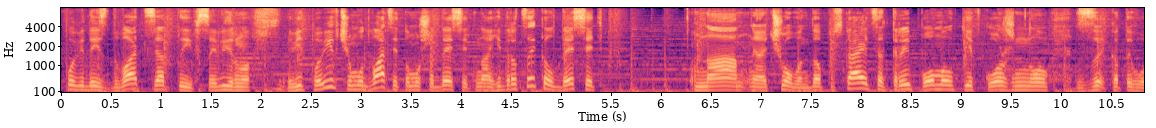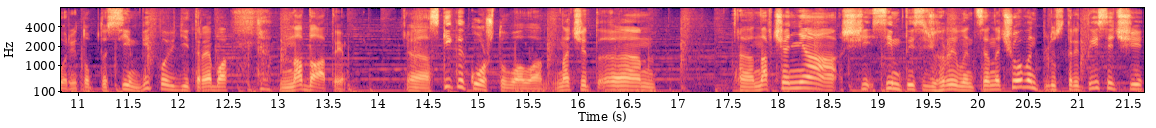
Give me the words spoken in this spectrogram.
відповідей з 20. Все вірно відповів. Чому 20? Тому що 10 на гідроцикл, 10 на е, човен допускається три помилки в кожну з категорій. Тобто 7 відповідей треба надати. Е, Скільки коштувало? Значить, Е, Навчання 7 тисяч гривень це на човен, плюс 3 тисячі,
